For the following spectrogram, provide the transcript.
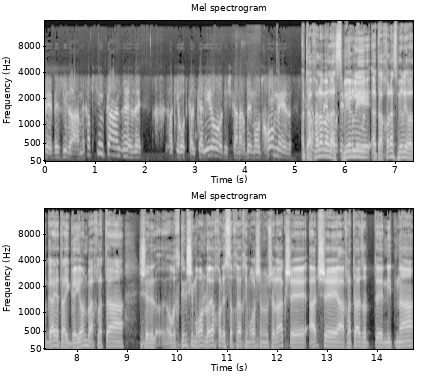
בזירה, מחפשים כאן זה, זה חקירות כלכליות, יש כאן הרבה מאוד חומר. אתה יכול אבל להסביר. לי, אתה יכול להסביר לי, אבל גיא, את ההיגיון בהחלטה של עורך דין שמרון לא יכול לשוחח עם ראש הממשלה, כשעד שההחלטה הזאת אה, ניתנה,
